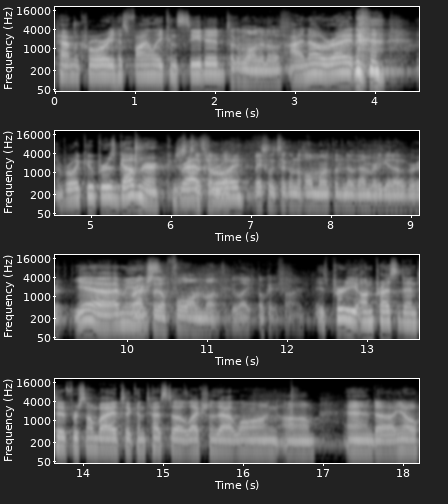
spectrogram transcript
Pat McCrory has finally conceded. Took him long enough. I know, right? Roy Cooper is governor. Congrats, took 'em the- Roy. basically took him the whole month of November to get over it, Yeah, I mean, or actually a full-on month to be like, okay, fine. it's pretty unprecedented for somebody to contest an election that long. Um, and, uh, you know,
